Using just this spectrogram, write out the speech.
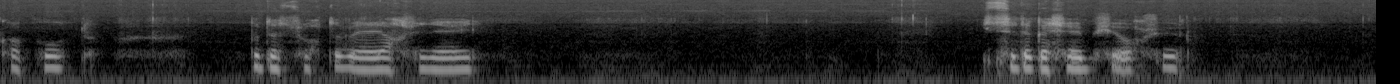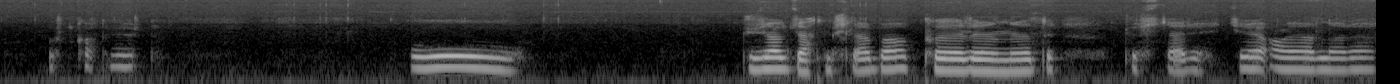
Kaput. Bu da çox da belə yaxşı deyil. İçi də qəşəng bir şey oxşuyur. Ört qapını ört. Oo. Güzel düzeltmişler. Bak pırını. Gire ayarlara.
